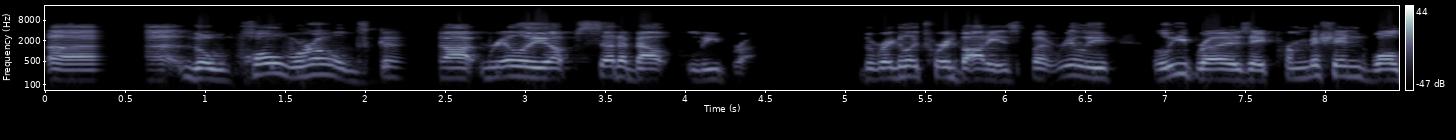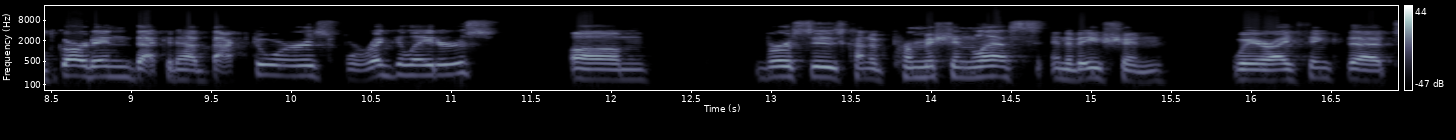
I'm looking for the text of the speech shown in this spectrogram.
Uh, uh, the whole world got really upset about Libra, the regulatory bodies, but really Libra is a permissioned walled garden that could have backdoors for regulators um, versus kind of permissionless innovation where I think that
